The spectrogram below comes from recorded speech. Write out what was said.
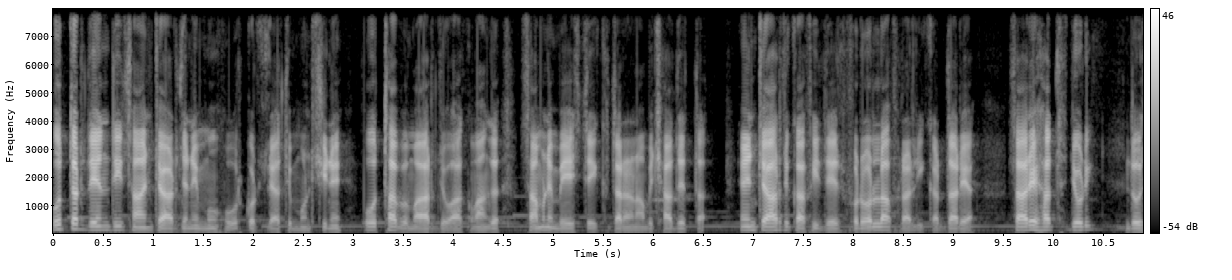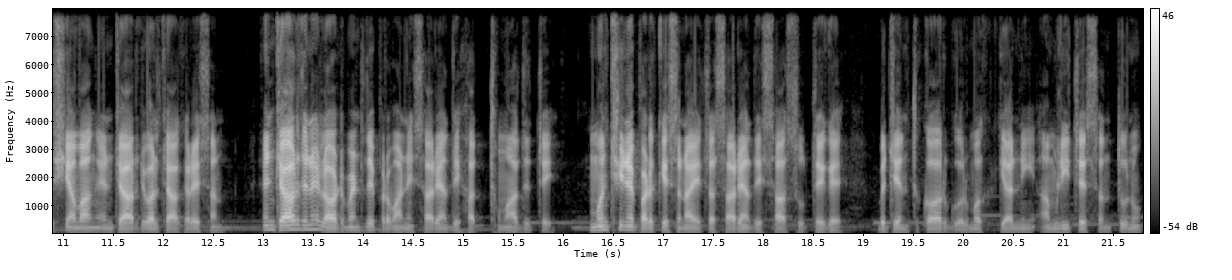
ਉੱਤਰ ਦੇਣ ਦੀ ਥਾਂ ਇੰਚਾਰਜ ਨੇ ਮੂੰਹ ਹੋਰ ਕੁੱਟ ਲਿਆ ਤੇ ਮੁੰਸ਼ੀ ਨੇ ਪੋਥਾ ਬਿਮਾਰ ਜਵਾਕ ਵਾਂਗ ਸਾਹਮਣੇ ਮੇਜ਼ ਤੇ ਇੱਕ ਤਰ੍ਹਾਂ ਵਿਛਾ ਦਿੱਤਾ। ਇੰਚਾਰਜ ਕਾਫੀ ਦੇਰ ਫਰੋਲਾ ਫਰਾਲੀ ਕਰਦਾ ਰਿਹਾ। ਸਾਰੇ ਹੱਥ ਜੋੜੀ, ਦੋਸ਼ੀਆਂ ਵਾਂਗ ਇੰਚਾਰਜ ਵੱਲ ਝਾਕ ਰਹੇ ਸਨ। ਇੰਚਾਰਜ ਨੇ ਅਲਾਟਮੈਂਟ ਦੇ ਪਰਵਾਨੇ ਸਾਰਿਆਂ ਦੇ ਹੱਥ ਥਮਾ ਦਿੱਤੇ। ਮੁੰਸ਼ੀ ਨੇ ਪੜ੍ਹ ਕੇ ਸੁਣਾਏ ਤਾਂ ਸਾਰਿਆਂ ਦੇ ਸਾਹ ਸੁੱਤੇ ਗਏ। ਬਚਿੰਤ ਕੌਰ ਗੁਰਮੁਖ ਗਿਆਨੀ ਅਮਲੀ ਤੇ ਸੰਤੂ ਨੂੰ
